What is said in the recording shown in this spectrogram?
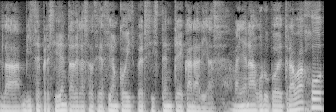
la vicepresidenta de la Asociación COVID Persistente Canarias. Mañana grupo de trabajo.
